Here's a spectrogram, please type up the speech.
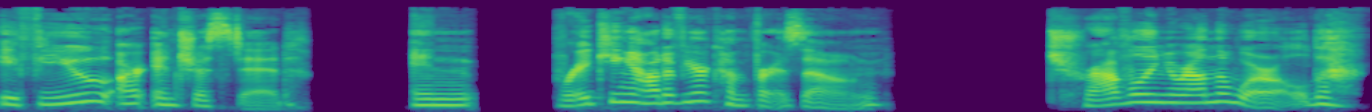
if you are interested in breaking out of your comfort zone, traveling around the world,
